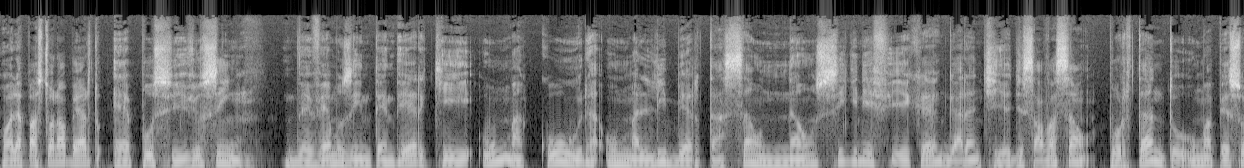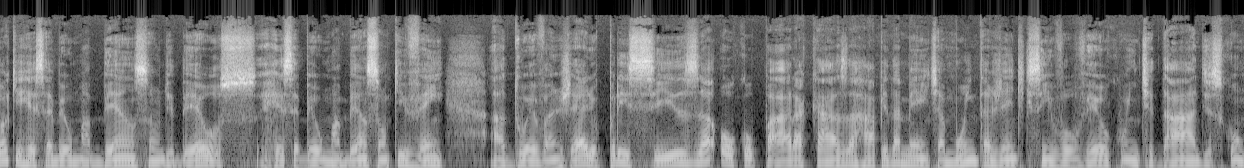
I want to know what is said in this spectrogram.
Olha, pastor Alberto, é possível sim. Devemos entender que uma cura, uma libertação não significa garantia de salvação. Portanto, uma pessoa que recebeu uma bênção de Deus, recebeu uma bênção que vem a do Evangelho, precisa ocupar a casa rapidamente. Há muita gente que se envolveu com entidades, com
